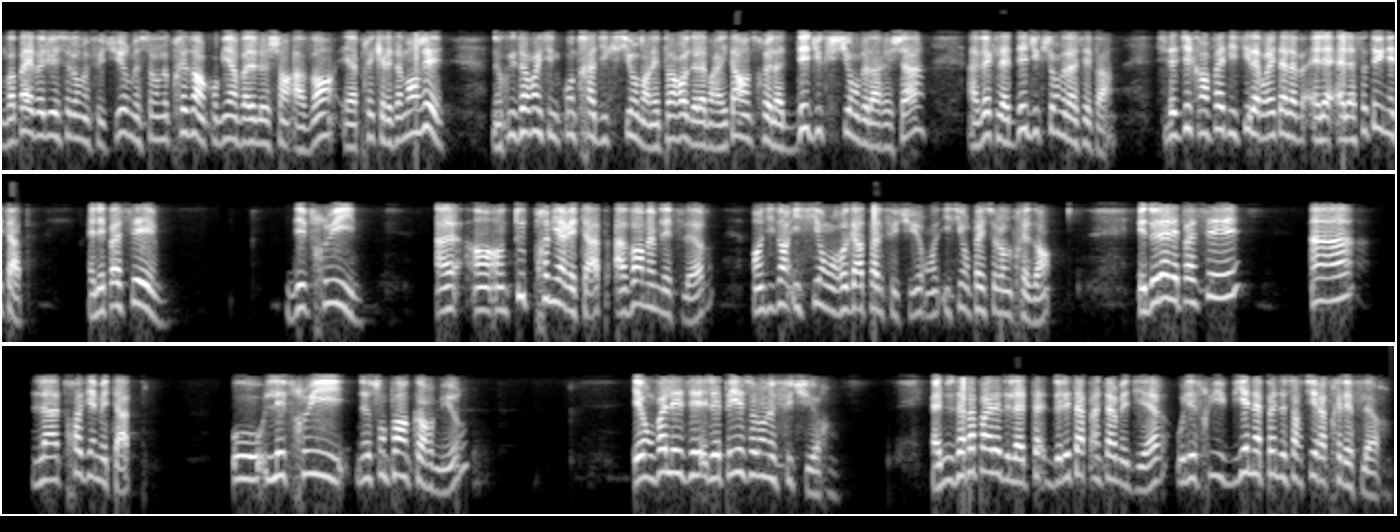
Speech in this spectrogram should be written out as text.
on ne va pas évaluer selon le futur, mais selon le présent, combien valait le champ avant et après qu'elle les a mangés. Donc nous avons ici une contradiction dans les paroles de la Braïta entre la déduction de la Récha avec la déduction de la Sefa. C'est-à-dire qu'en fait, ici, la Braïta, elle, elle, a sauté une étape. Elle est passée des fruits en, toute première étape, avant même les fleurs, en disant ici on ne regarde pas le futur, ici on paye selon le présent. Et de là, elle est passée à la troisième étape, où les fruits ne sont pas encore mûrs, et on va les, les payer selon le futur. Elle ne nous a pas parlé de l'étape intermédiaire où les fruits viennent à peine de sortir après les fleurs.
